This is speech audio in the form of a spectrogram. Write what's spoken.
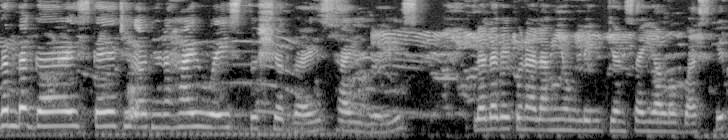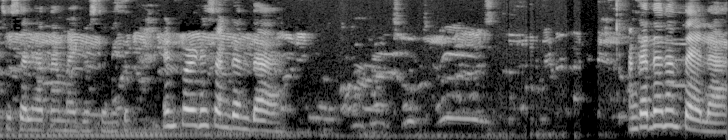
Ganda guys. Kaya check out nyo na high waist to siya guys. High waist. Lalagay ko na lang yung link dyan sa yellow basket. So sa lahat ng may gusto nito. In fairness, ang ganda. Ang ganda ng tela.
